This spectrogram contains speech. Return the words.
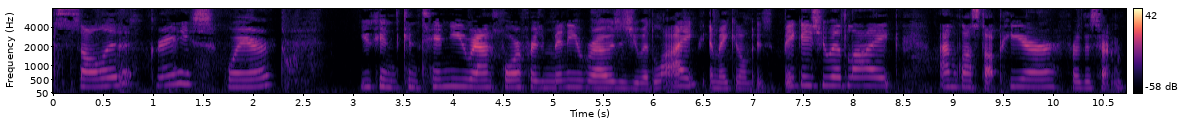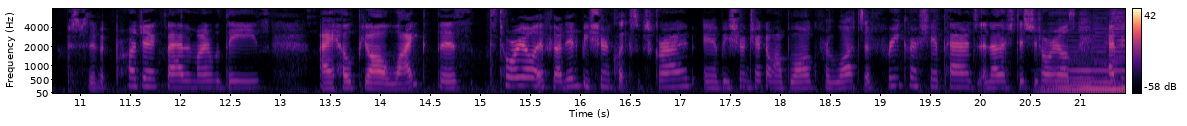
solid granny square. You can continue round four for as many rows as you would like and make them as big as you would like. I'm going to stop here for the certain specific projects I have in mind with these. I hope y'all liked this tutorial. If y'all did, be sure and click subscribe and be sure and check out my blog for lots of free crochet patterns and other stitch tutorials. Happy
